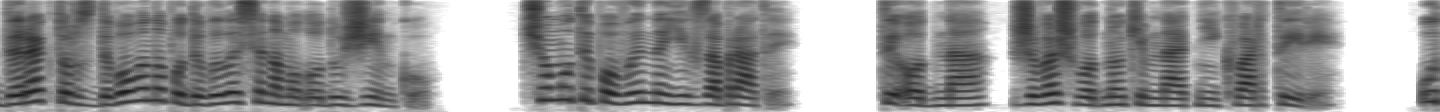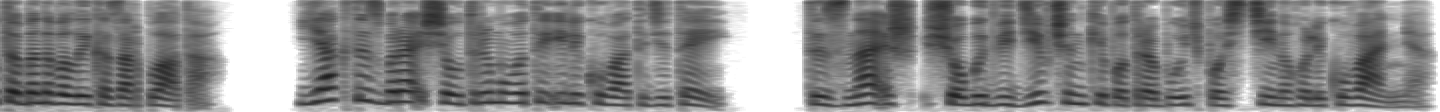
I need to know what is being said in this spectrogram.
Директор здивовано подивилася на молоду жінку. Чому ти повинна їх забрати? Ти одна, живеш в однокімнатній квартирі. У тебе невелика зарплата. Як ти збираєшся утримувати і лікувати дітей? Ти знаєш, що обидві дівчинки потребують постійного лікування.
